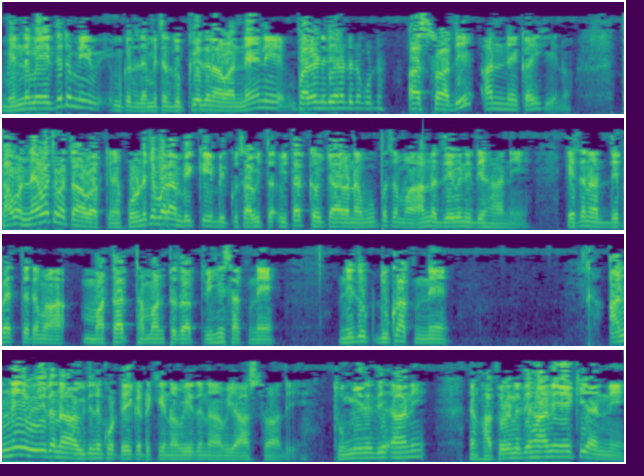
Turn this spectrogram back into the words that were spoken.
මෙන්න මේ විදිහට මේ මොකද දැන් මෙතන දුක් වේදනාවක් නැහැනේ පළවෙනි ධ්‍යානට එනකොට ආස්වාදී අන්න එකයි කියනවා. තව නැවත වතාවක් කියන පුණ්‍යච බලම් බික්කේ බික්කු විතක්ක ਵਿਚාරණ උපසම අන්න දෙවෙනි ධ්‍යානයේ. එතන දෙපැත්තටම මටත් Tamanටවත් විහිසක් නැහැ. නිදුක් දුකක් නැහැ. අන්නේ වේදනාව විඳිනකොට ඒකට කියනවා වේදනාවේ ආස්වාදේ. තුන්වෙනි ධ්‍යානෙ දැන් හතරවෙනි ධ්‍යානෙ කියන්නේ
